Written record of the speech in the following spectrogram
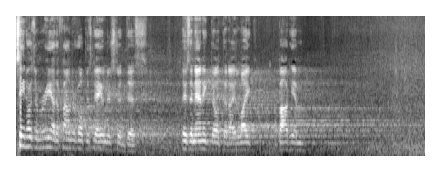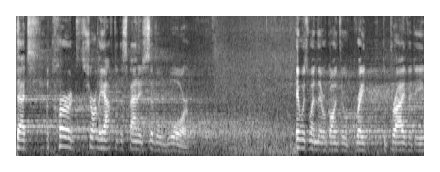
St. Josemaria, the founder of Opus Dei, understood this. There's an anecdote that I like about him that occurred shortly after the Spanish Civil War. It was when they were going through great depravity,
